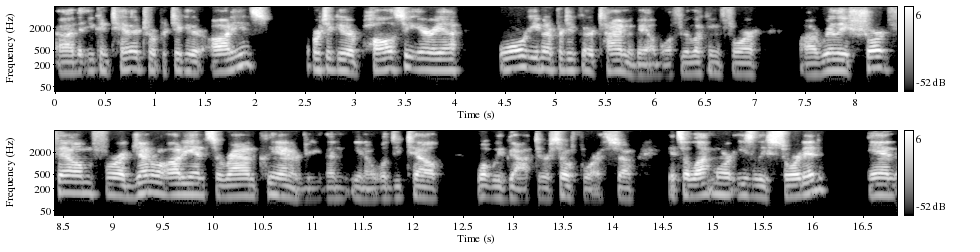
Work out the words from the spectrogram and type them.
uh, that you can tailor to a particular audience a particular policy area, or even a particular time available. If you're looking for a really short film for a general audience around clean energy, then you know we'll detail what we've got or so forth. So it's a lot more easily sorted. And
